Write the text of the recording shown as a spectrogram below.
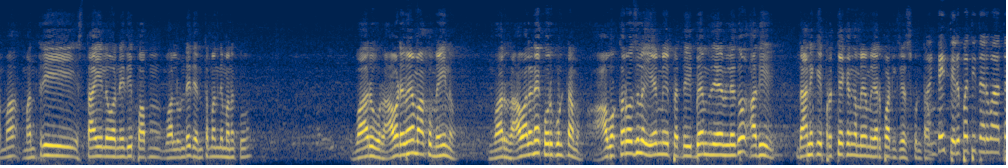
అమ్మ మంత్రి స్థాయిలో అనేది పాపం వాళ్ళు ఉండేది ఎంతమంది మనకు? వారు రావడమే మాకు మెయిన్. వారు రావాలనే కోరుకుంటున్నాము. ఆ ఒక్క రోజులో ఏమి పెద్ద ఇబ్బంది ఏం లేదు. అది దానికి ప్రత్యేకంగా మేము ఏర్పాట్లు చేసుకుంటాం. అంటే తిరుపతి తర్వాత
